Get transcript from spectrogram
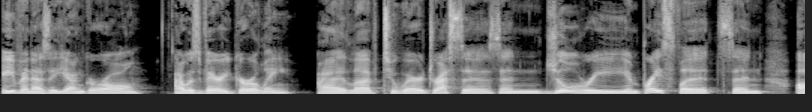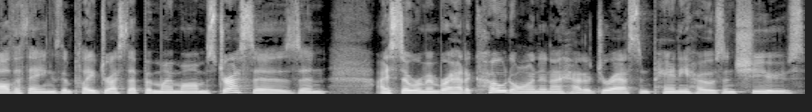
even as a young girl, I was very girly. I loved to wear dresses and jewelry and bracelets and all the things and play dress up in my mom's dresses. And I still remember I had a coat on and I had a dress and pantyhose and shoes.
